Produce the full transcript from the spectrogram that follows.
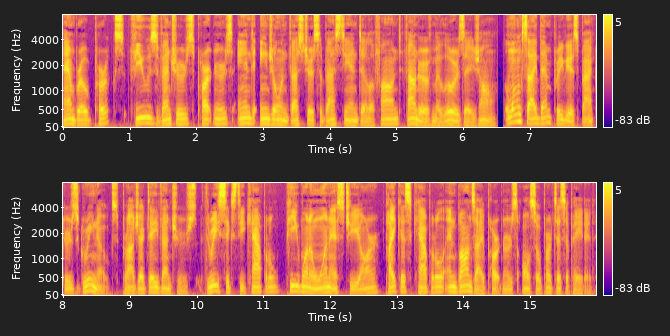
Hambro Perks, Fuse Ventures Partners, and angel investor Sebastien Delafond, founder of Meilleurs Agents. Alongside them, previous backers Greenoaks, Project A 360 Capital, P101 SGR, Picus Capital, and Bonsai Partners also participated.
